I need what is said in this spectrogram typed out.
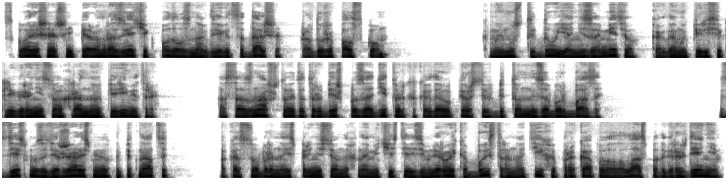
Вскоре шедший первым разведчик подал знак двигаться дальше, правда уже ползком. К моему стыду я не заметил, когда мы пересекли границу охранного периметра, осознав, что этот рубеж позади только когда уперся в бетонный забор базы. Здесь мы задержались минут на 15, пока собранная из принесенных нами частей землеройка быстро, но тихо прокапывала лаз под ограждением,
